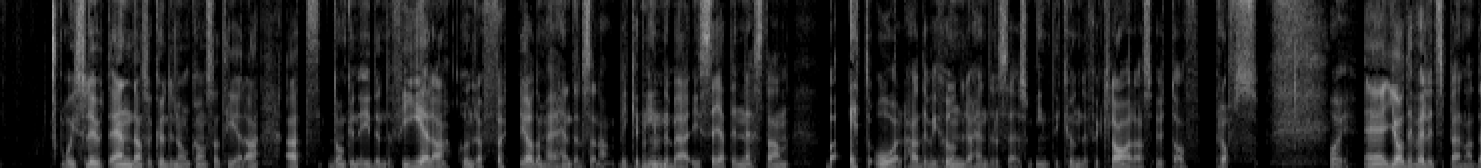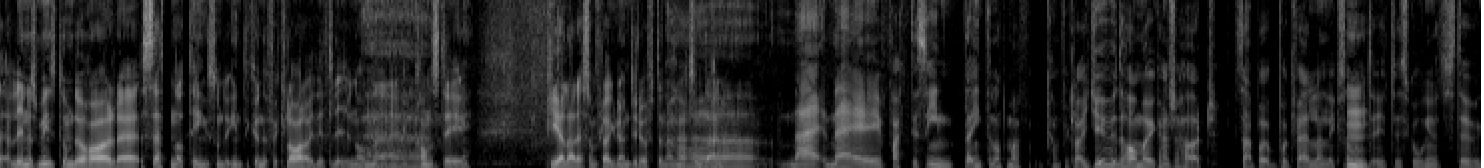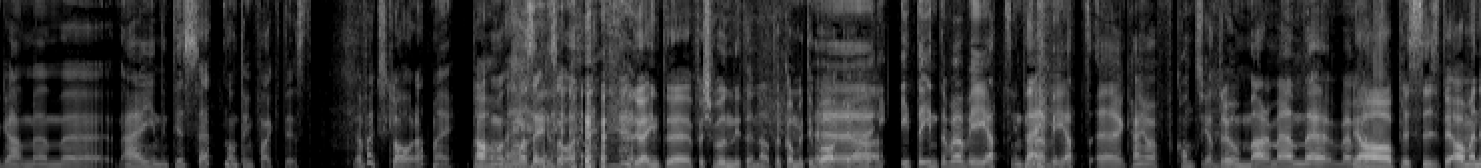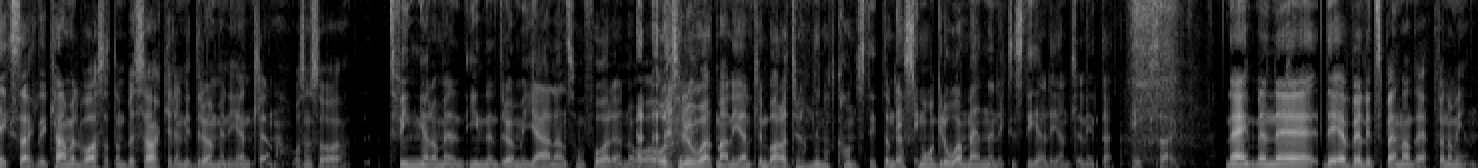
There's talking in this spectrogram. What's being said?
Och i slutändan så kunde de konstatera att de kunde identifiera 140 av de här händelserna, vilket Mhm. innebär i sig att det nästan bara ett år hade vi 100 händelser som inte kunde förklaras utav proffs. Eh, ja, det är väldigt spännande. Linus, minns du om du har eh, sett någonting som du inte kunde förklara i ditt liv? Någon eh, Eh. konstig pelare som flög runt i luften eller något sånt där? Eh, nej, nej, faktiskt inte. Inte något man kan förklara. Ljud har man ju kanske hört så på, på kvällen liksom, Mm. ute, ute i skogen, ute i stugan. Men eh, nej, inte sett någonting faktiskt. Jag har faktiskt klarat mig, Ja, om, om man säger så. Du har inte försvunnit än att du kommit tillbaka? Eh, inte, inte vad jag vet, inte Nej. vad jag vet. Eh, kan jag konstiga drömmar, men eh, vem vet? Ja, precis. Det, ja, men exakt. Det kan väl vara så att de besöker den i drömmen egentligen. Och sen så tvingar de en, in en dröm i hjärnan som får en att och tro att man egentligen bara drömde något konstigt. De där små gråa männen existerade egentligen inte. Exakt. Nej, men eh, det är väldigt spännande fenomen.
